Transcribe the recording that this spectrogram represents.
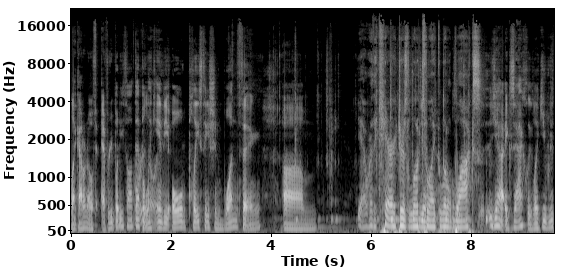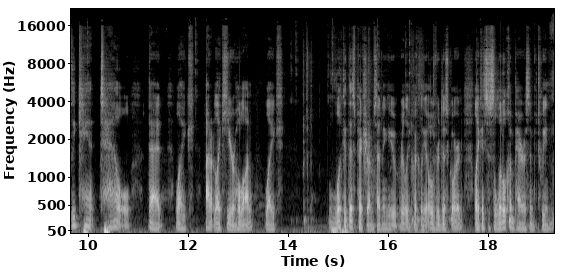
Like I don't know if everybody thought that, but like in the old PlayStation 1 thing, um yeah, where the characters looked like little blocks. yeah, exactly. Like you really can't tell that like I don't like here, hold on. Like look at this picture I'm sending you really quickly over Discord. Like it's just a little comparison between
